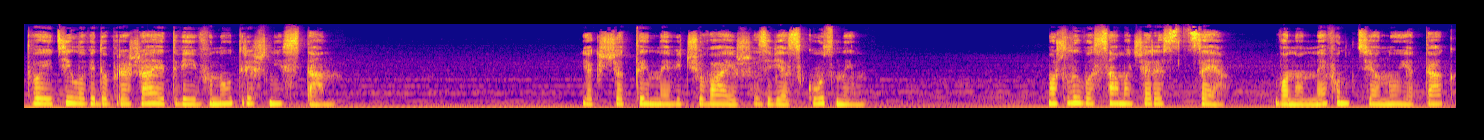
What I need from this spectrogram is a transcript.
Твоє тіло відображає твій внутрішній стан. Якщо ти не відчуваєш зв'язку з ним, можливо, саме через це воно не функціонує так,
